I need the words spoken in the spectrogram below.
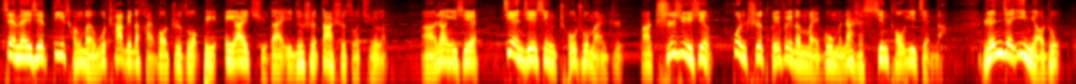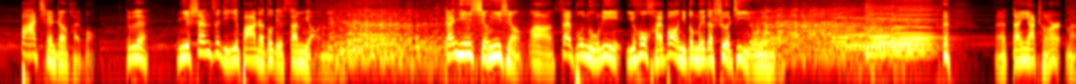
现在一些低成本、无差别的海报制作被 AI 取代，已经是大势所趋了啊！让一些间接性踌躇满志啊，持续性。混吃颓废的美工们那是心头一紧呐，人家一秒钟八千张海报，对不对？你扇自己一巴掌都得三秒，你赶紧醒一醒啊！再不努力，以后海报你都没得设计。我跟你说，哼，呃，单压乘二嘛。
